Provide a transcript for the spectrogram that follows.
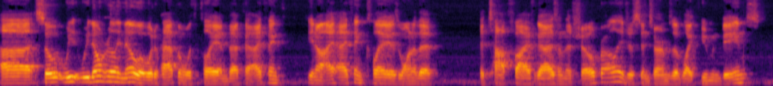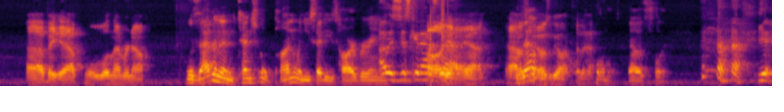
Uh, so we, we don't really know what would have happened with Clay and Becca. I think you know I, I think Clay is one of the the top five guys on the show probably just in terms of like human beings. Uh, but yeah, we'll, we'll never know. was that an intentional pun when you said he's harboring? I was just gonna ask Oh that. yeah, yeah. I was, That- I was going for that. that was slick. yeah.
